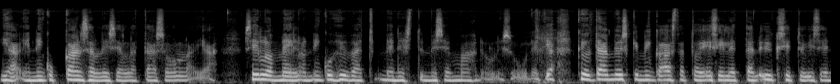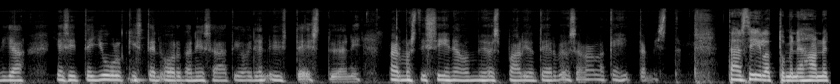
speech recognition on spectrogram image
ja niin kuin kansallisella tasolla. Ja silloin meillä on niin kuin hyvät menestymisen mahdollisuudet. Ja kyllä tämä myöskin, minkä Asta toi esille, tämän yksityisen ja, ja sitten julkisten organisaatioiden yhteistyö, niin varmasti siinä on myös paljon terveysalalla kehittämistä. Tämä siilottuminenhan on nyt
